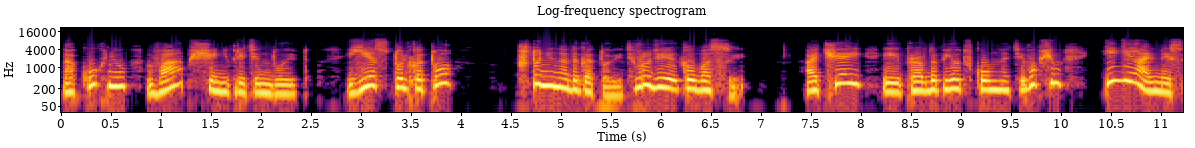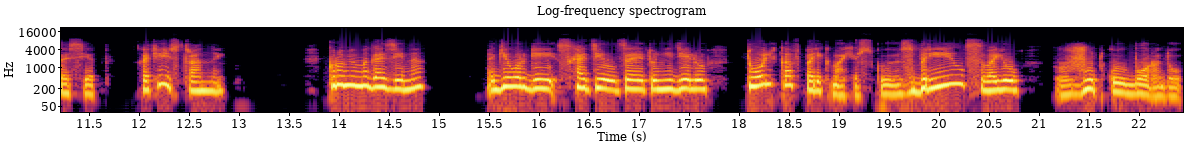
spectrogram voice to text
На кухню вообще не претендует. Ест только то, что не надо готовить, вроде колбасы. А чай и правда пьет в комнате. В общем, идеальный сосед, хотя и странный. Кроме магазина, Георгий сходил за эту неделю только в парикмахерскую, сбрил свою жуткую бороду.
